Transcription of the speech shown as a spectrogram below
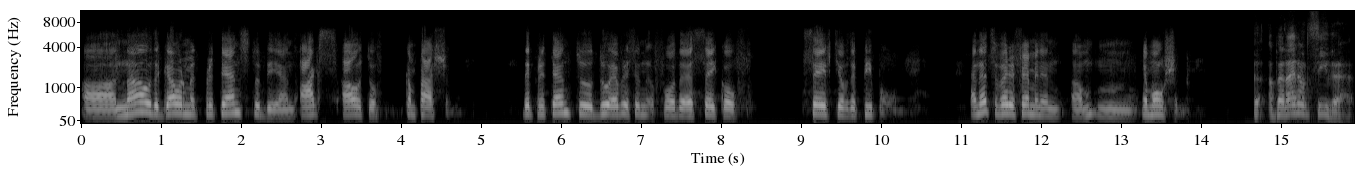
uh, now the government pretends to be and acts out of compassion. They pretend to do everything for the sake of safety of the people. And that's a very feminine um, mm, emotion. Uh, But I don't see that.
